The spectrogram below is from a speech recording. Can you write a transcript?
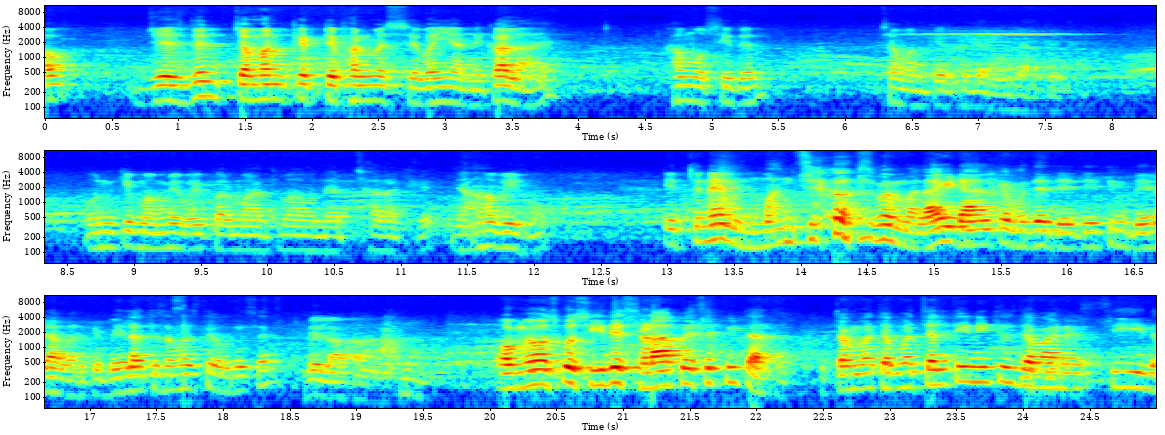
अब जिस दिन चमन के टिफ़िन में सेवैयाँ निकल आए हम उसी दिन चमन के घर ज़रूर जाते थे। उनकी मम्मी भाई परमात्मा उन्हें अच्छा रखे जहाँ भी हो। इतने मन से उसमें मलाई डाल के मुझे दे दी थी बेला भर के। बेला तो समझते होगे सर। बेला था और मैं उसको सीधे सड़ापे से पीता था। चम्मच चम्मच चलती नहीं थी उस जमाने में। सीधा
